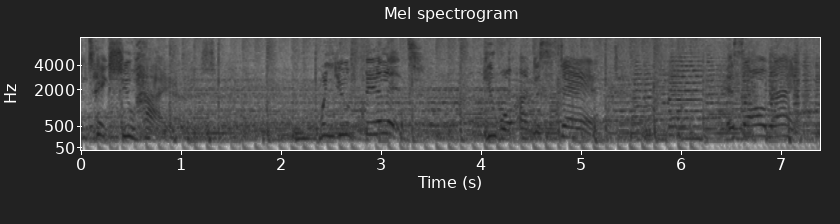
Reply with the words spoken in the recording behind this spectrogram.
and takes you higher. When you feel it, you will understand. It's all right.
